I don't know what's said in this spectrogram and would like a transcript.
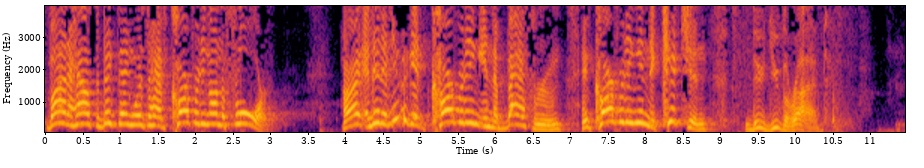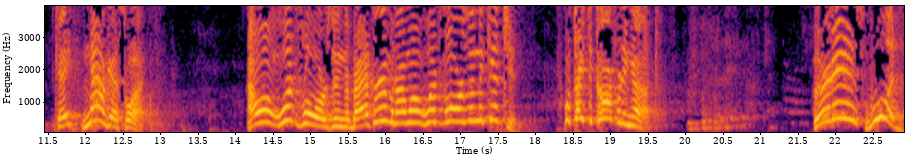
buying a house. The big thing was to have carpeting on the floor. All right. And then if you could get carpeting in the bathroom and carpeting in the kitchen, dude, you've arrived. Okay? Now guess what? I want wood floors in the bathroom and I want wood floors in the kitchen. Well, take the carpeting up. There it is, wood.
